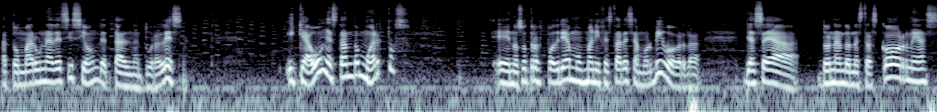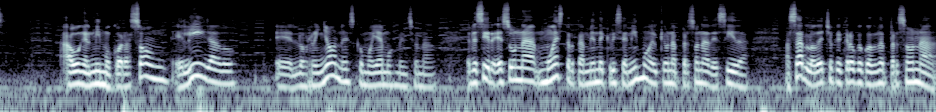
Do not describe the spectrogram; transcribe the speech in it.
a tomar una decisión de tal naturaleza y que aún estando muertos eh, nosotros podríamos manifestar ese amor vivo, ¿verdad? ya sea donando nuestras córneas, aún el mismo corazón, el hígado, eh, los riñones, como ya hemos mencionado. Es decir, es una muestra también de cristianismo el que una persona decida hacerlo. De hecho, que creo que cuando una persona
